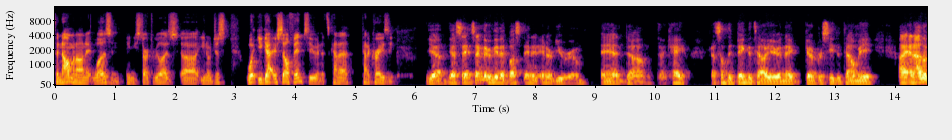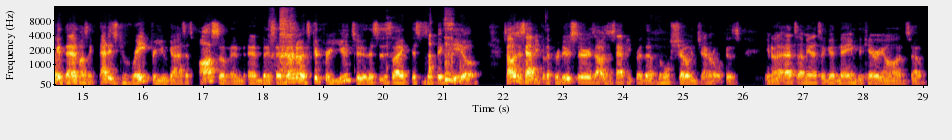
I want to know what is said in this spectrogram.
phenomenon it was. And, and you start to realize, uh, you know, just what you got yourself into. And it's kind of, kind of crazy. Yeah, yeah. Same same thing with me. They bust in an interview room and um, like, hey, got something big to tell you, and they go proceed to tell me. I, and I look at them, I was like, that is great for you guys. That's awesome. And and they say, no, no, it's good for you too. This is like this is a big deal. So I was just happy for the producers. I was just happy for the, the whole show in general because you know that's I mean that's a good name to carry on. So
